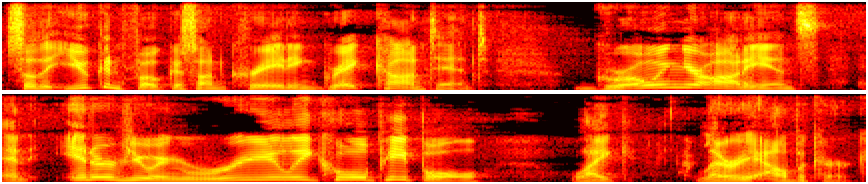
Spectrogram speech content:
so that you can focus on creating great content, growing your audience, and interviewing really cool people like Larry Albukerk.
